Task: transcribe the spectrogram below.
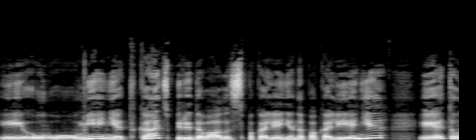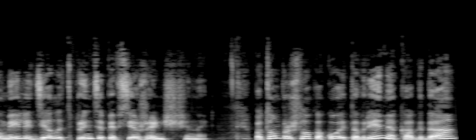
И умение ткать передавалось с поколения на поколение, и это умели делать, в принципе, все женщины. Потом прошло какое-то время, когда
